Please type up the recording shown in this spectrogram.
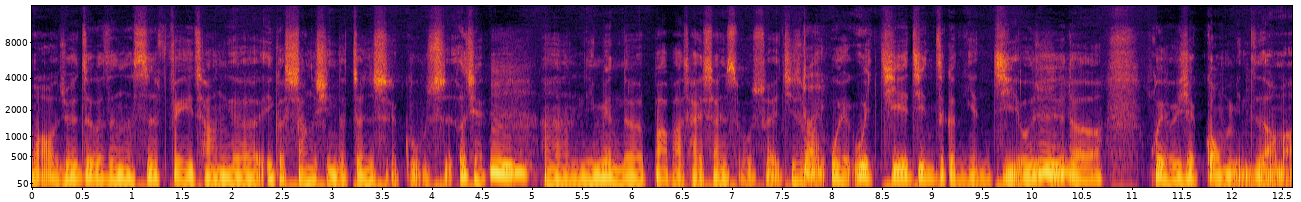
哇，我觉得这个真的是非常的一个伤心的真实故事，而且，嗯。嗯，里面的爸爸才三十五岁，其实我未未接近这个年纪，我就觉得会有一些共鸣，知道吗？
